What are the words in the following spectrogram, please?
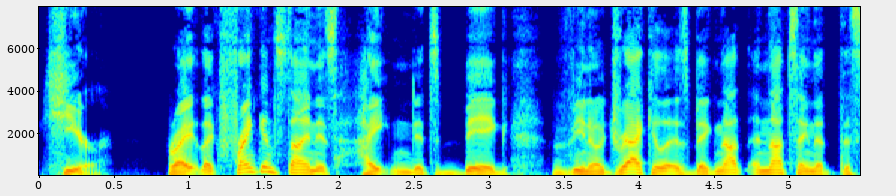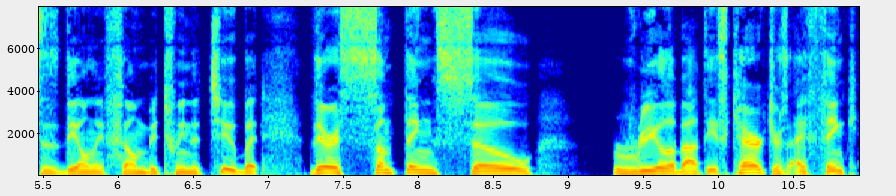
here right? Like frankenstein is heightened it's big. You know dracula is big. Not and not saying that this is the only film between the two but there is something so real about these characters. I think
